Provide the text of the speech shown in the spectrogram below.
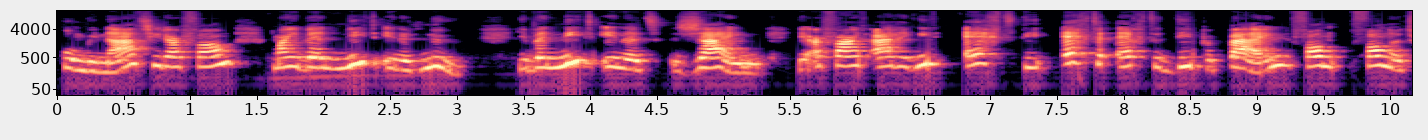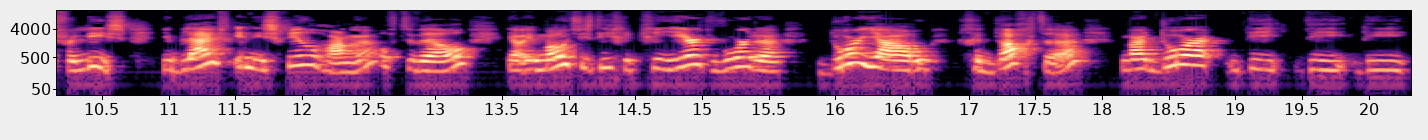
combinatie daarvan. Maar je bent niet in het nu. Je bent niet in het zijn. Je ervaart eigenlijk niet echt die echte, echte diepe pijn van, van het verlies. Je blijft in die schil hangen. Oftewel, jouw emoties die gecreëerd worden door jouw gedachten. Waardoor die, die, die,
